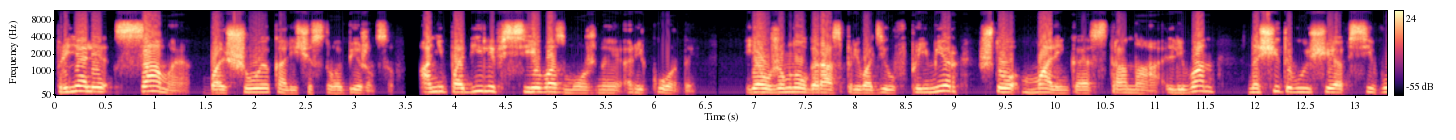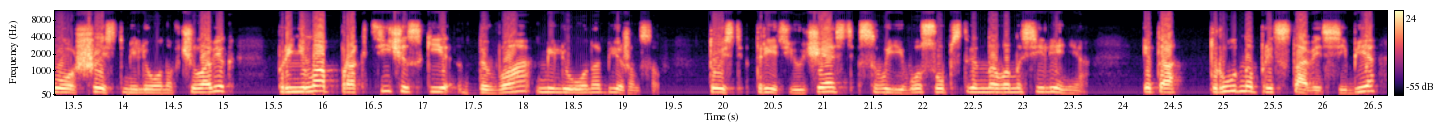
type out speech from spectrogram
приняли самое большое количество беженцев. Они побили все возможные рекорды. Я уже много раз приводил в пример, что маленькая страна Ливан, насчитывающая всего 6 миллионов человек, приняла практически 2 миллиона беженцев, то есть третью часть своего собственного населения. Это трудно представить себе –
